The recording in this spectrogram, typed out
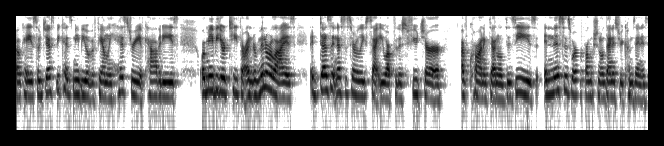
Okay. So just because maybe you have a family history of cavities, or maybe your teeth are under mineralized, it doesn't necessarily set you up for this future of chronic dental disease and this is where functional dentistry comes in is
